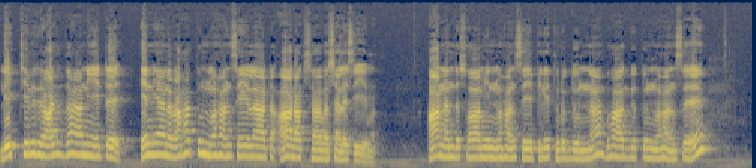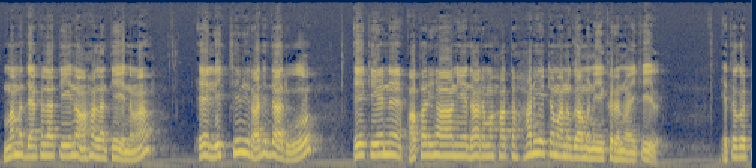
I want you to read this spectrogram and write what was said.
ලිච්ඡවි රාජධානියට එන යන රහතුන් වහන්සේලාට ආරක්ෂාව සැලසීම. ආනන්ද ස්වාමින් වහන්සේ පිළිතුරු දුන්නා භාග්‍යතුන් වහන්සේ මම දැකලා තියෙන අහලා තියෙනවා ඒ ලිච්ඡවි රජදරුවෝ ඒ කියන අපරිහානීය ධර්ම හත හරියටම අනුගමනය කරනවායි කියලා. එතකොට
